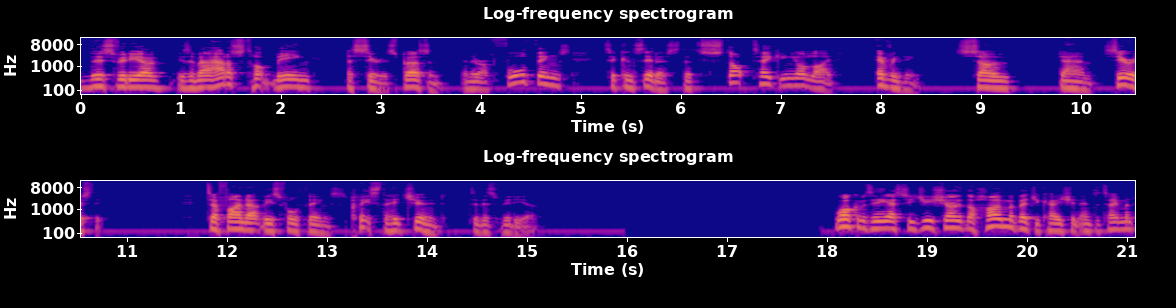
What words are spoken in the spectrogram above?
This video is about how to stop being a serious person. And there are four things to consider that stop taking your life, everything, so damn seriously. To find out these four things, please stay tuned to this video. Welcome to the SCG Show, the home of education entertainment.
